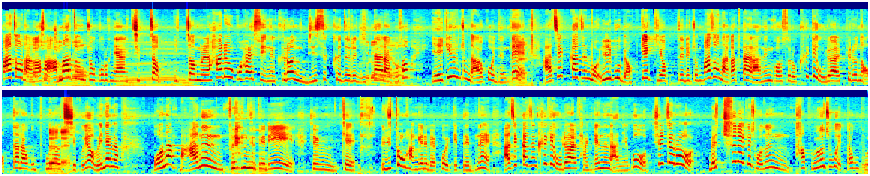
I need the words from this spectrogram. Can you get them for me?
빠져나가서 아마존 아마존, 쪽으로. 쪽으로 그냥 음. 직접 입점을 하려고 할 수 있는 그런 리스크들은 그러네요. 있다라고서 얘기는 좀 나오고 있는데 네. 아직까지 는 뭐 일부 몇 개 기업들이 좀 빠져나갔다라는 것으로 크게 우려할 필요는 없다라고 보여지고요. 왜냐하면 워낙 많은 브랜드들이 지금 이렇게 유통 관계를 맺고 있기 때문에 아직까지는 크게 우려할 단계는 아니고 실제로 매출액이 저는 다 보여주고 있다고 보.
